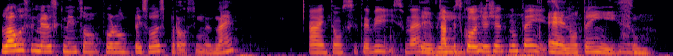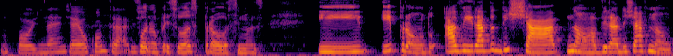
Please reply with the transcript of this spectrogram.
Logo, os primeiros clientes foram pessoas próximas, né? Ah, então você teve isso, né? Teve Na isso. psicologia a gente não tem isso. É, não tem isso. Não pode, né? Já é o contrário. Foram pessoas próximas. E, e pronto, a virada de chave. Não, a virada de chave não.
